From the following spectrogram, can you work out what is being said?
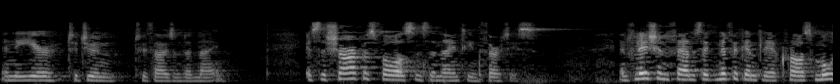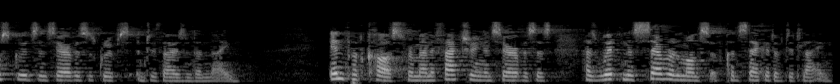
in the year to June 2009. It's the sharpest fall since the 1930s. Inflation fell significantly across most goods and services groups in 2009. Input costs for manufacturing and services has witnessed several months of consecutive decline.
